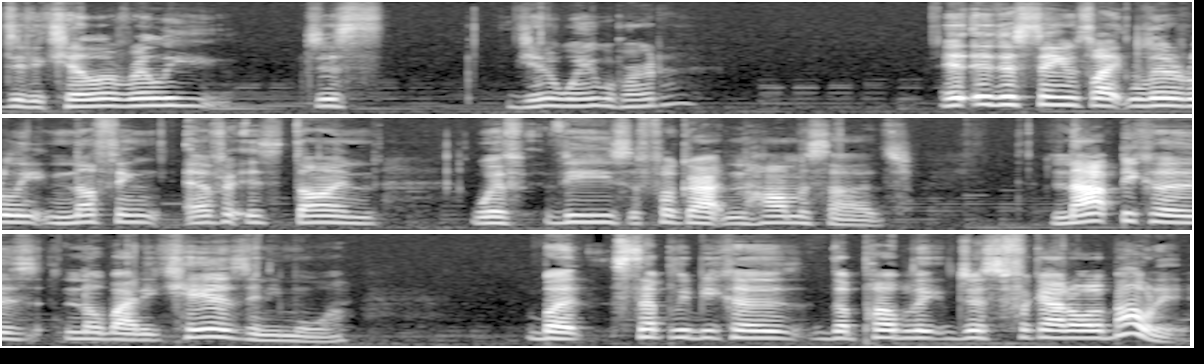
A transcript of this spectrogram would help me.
Did the killer really just get away with murder? It, it just seems like literally nothing ever is done with these forgotten homicides. Not because nobody cares anymore, but simply because the public just forgot all about it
